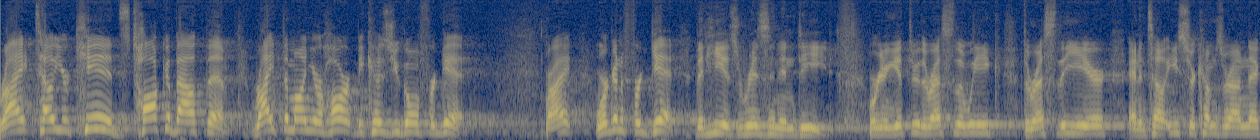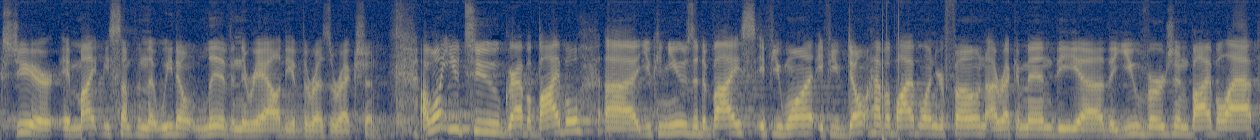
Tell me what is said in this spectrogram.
right? Tell your kids, talk about them, write them on your heart because you go and forget right? We're going to forget that he is risen indeed. We're going to get through the rest of the week, the rest of the year, and until Easter comes around next year, it might be something that we don't live in the reality of the resurrection. I want you to grab a Bible. Uh, you can use a device if you want. If you don't have a Bible on your phone, I recommend the, uh, the YouVersion Bible app.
